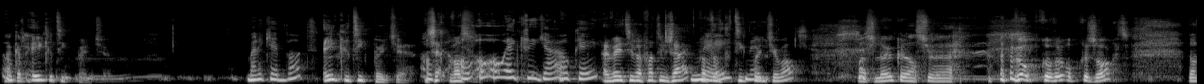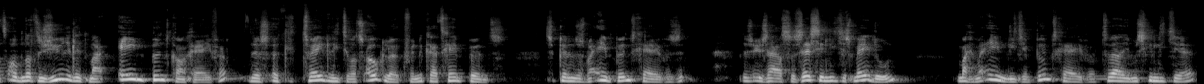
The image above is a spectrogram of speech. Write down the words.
Maar ik heb één kritiekpuntje. Maar ik heb wat? Eén kritiekpuntje. Ook- Ze- was, oh, oh, oh, ik, ja, oké. En weet u nog wat u zei? wat Nee, dat kritiekpuntje was? was leuker als we hebben opge- opgezocht. Dat omdat een jurylid maar één punt kan geven. Dus het tweede liedje, wat ze ook leuk vinden, krijgt geen punt. Ze kunnen dus maar één punt geven. Ze- Dus u zei, als er 16 liedjes meedoen, mag je maar één liedje een punt geven. Terwijl je misschien liedje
